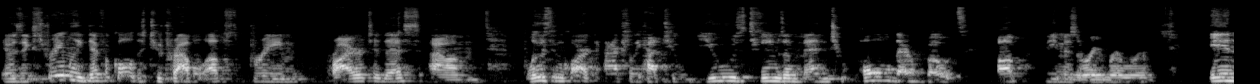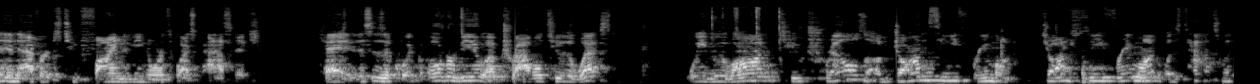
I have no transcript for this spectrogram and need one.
It was extremely difficult to travel upstream prior to this. Um, Lewis and Clark actually had to use teams of men to pull their boats up the Missouri River in an effort to find the Northwest Passage. Okay, this is a quick overview of travel to the West we move on to Trails of John C. Fremont. John C. Fremont was tasked with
